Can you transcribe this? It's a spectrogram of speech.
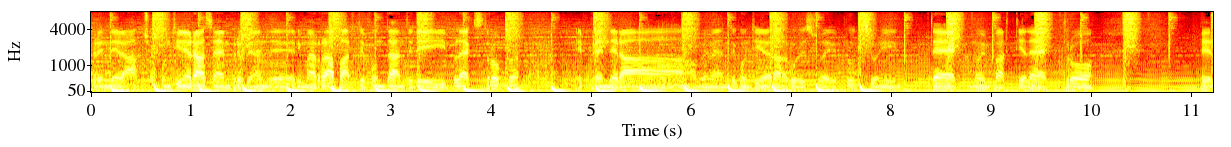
prenderà, cioè continuerà sempre, rimarrà parte fondante dei Blackstrobe e prenderà ovviamente continuerà con le sue produzioni techno, in parte electro per,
